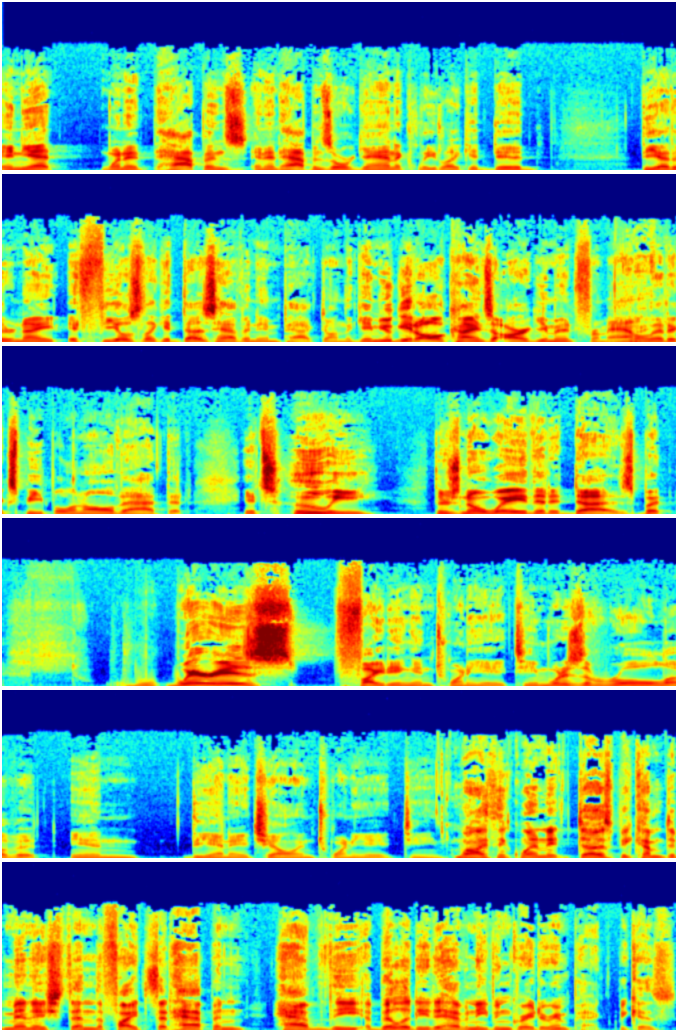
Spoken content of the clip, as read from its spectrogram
And yet when it happens and it happens organically like it did the other night, it feels like it does have an impact on the game. You'll get all kinds of argument from analytics people and all that that it's hooey. There's no way that it does. But where is fighting in 2018? What is the role of it in the NHL in 2018? Well, I think when it does become diminished, then the fights that happen have the ability to have an even greater impact because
